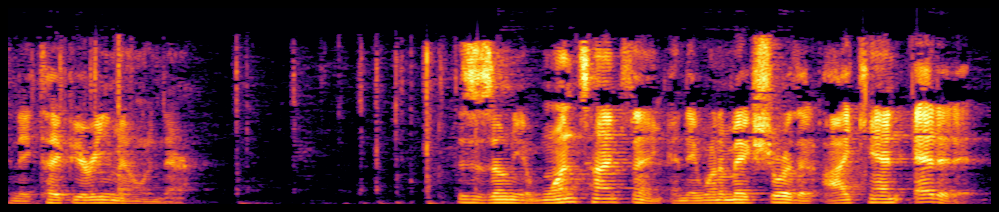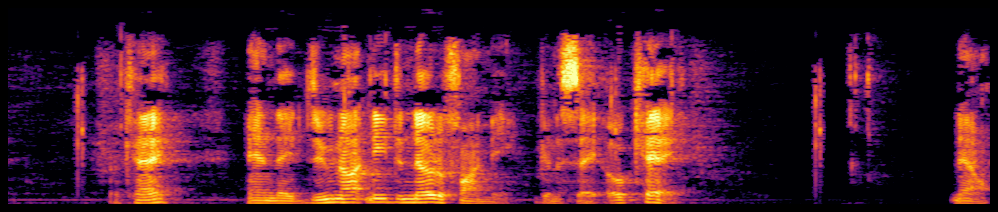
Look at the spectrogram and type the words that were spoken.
And they type your email in there. This is only a one-time thing, and they want to make sure that I can edit it. Okay? And they do not need to notify me. Going to say, okay. Now,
